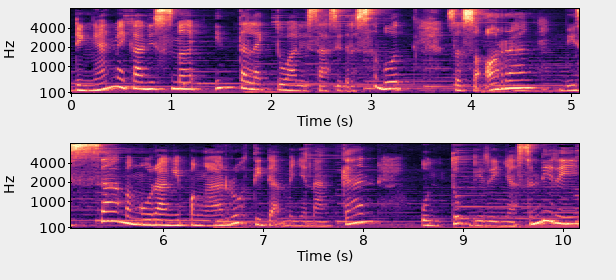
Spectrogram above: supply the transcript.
dengan mekanisme intelektualisasi tersebut, seseorang bisa mengurangi pengaruh tidak menyenangkan untuk dirinya sendiri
